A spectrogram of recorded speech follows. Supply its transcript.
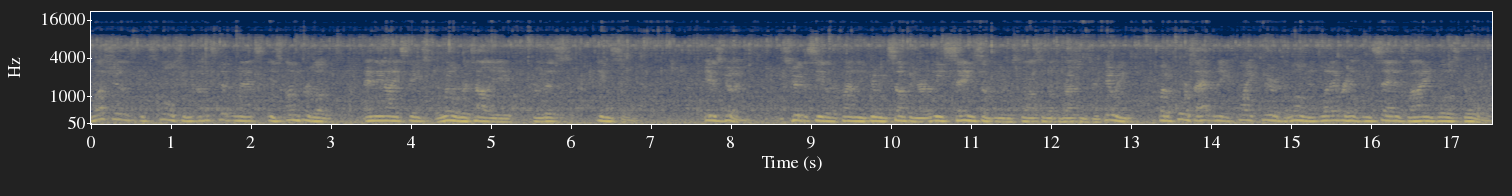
Russia's expulsion of its diplomats is unprovoked, and the United States will retaliate for this insult. It is good. It's good to see that we're finally doing something, or at least saying something in response to what the Russians are doing. But of course, I have to make it quite clear at the moment, whatever has been said is behind closed doors.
